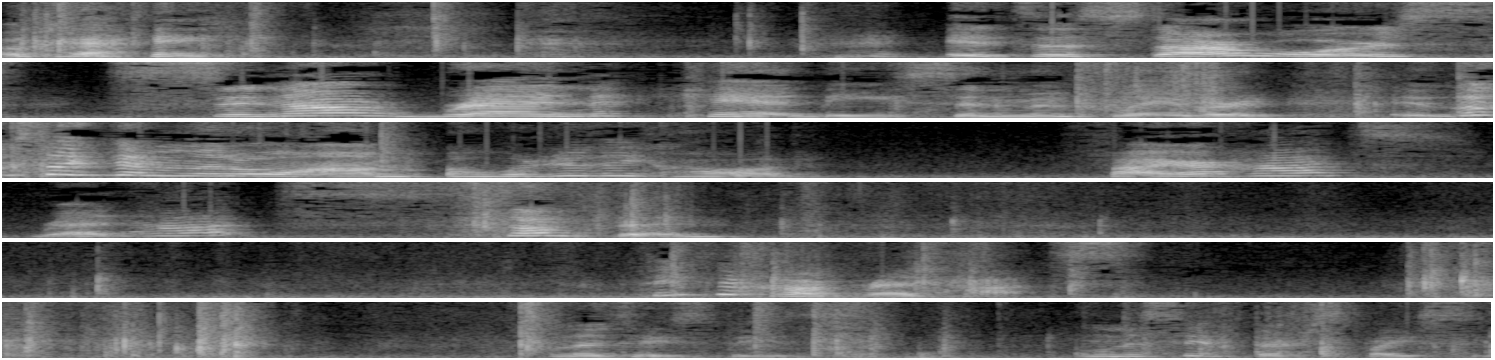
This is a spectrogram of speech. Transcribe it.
Okay. It's a Star Wars Cinna Ren candy, cinnamon flavored. It looks like them little um oh what are they called? Fire hots? Red hots? Something. I think they're called red hots. I'm gonna taste these. I'm gonna see if they're spicy.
